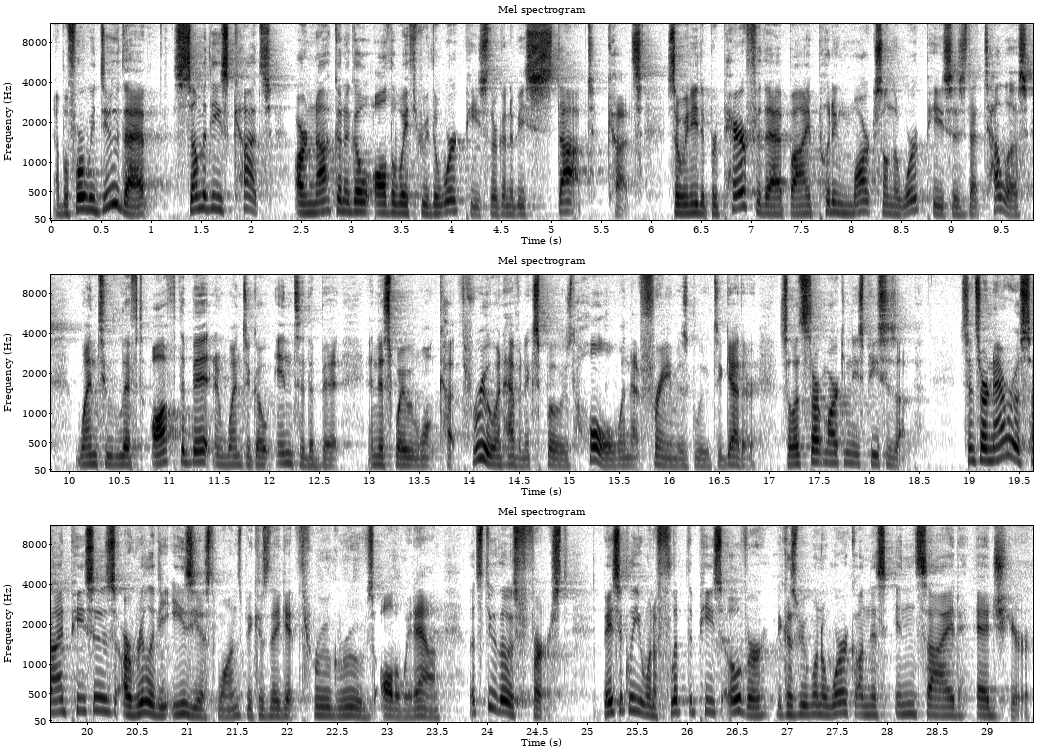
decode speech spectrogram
Now before we do that, some of these cuts are not gonna go all the way through the workpiece. They're gonna be stopped cuts. So we need to prepare for that by putting marks on the workpieces that tell us when to lift off the bit and when to go into the bit. And this way we won't cut through and have an exposed hole when that frame is glued together. So let's start marking these pieces up. Since our narrow side pieces are really the easiest ones because they get through grooves all the way down, let's do those first. Basically, you want to flip the piece over because we want to work on this inside edge here.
